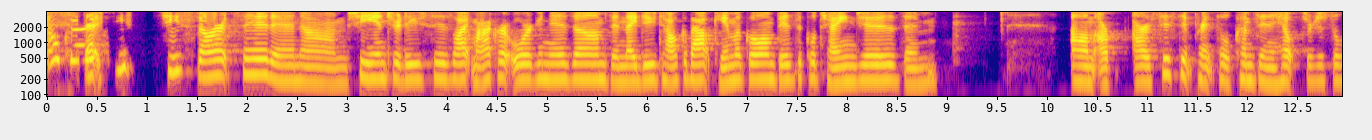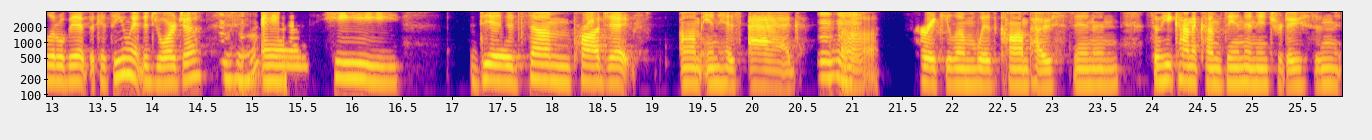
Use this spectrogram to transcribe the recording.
Okay. That she she starts it and um, she introduces like microorganisms and they do talk about chemical and physical changes and um, our, our assistant principal comes in and helps her just a little bit because he went to georgia mm-hmm. and he did some projects um, in his ag mm-hmm. uh, curriculum with composting and so he kind of comes in and introducing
